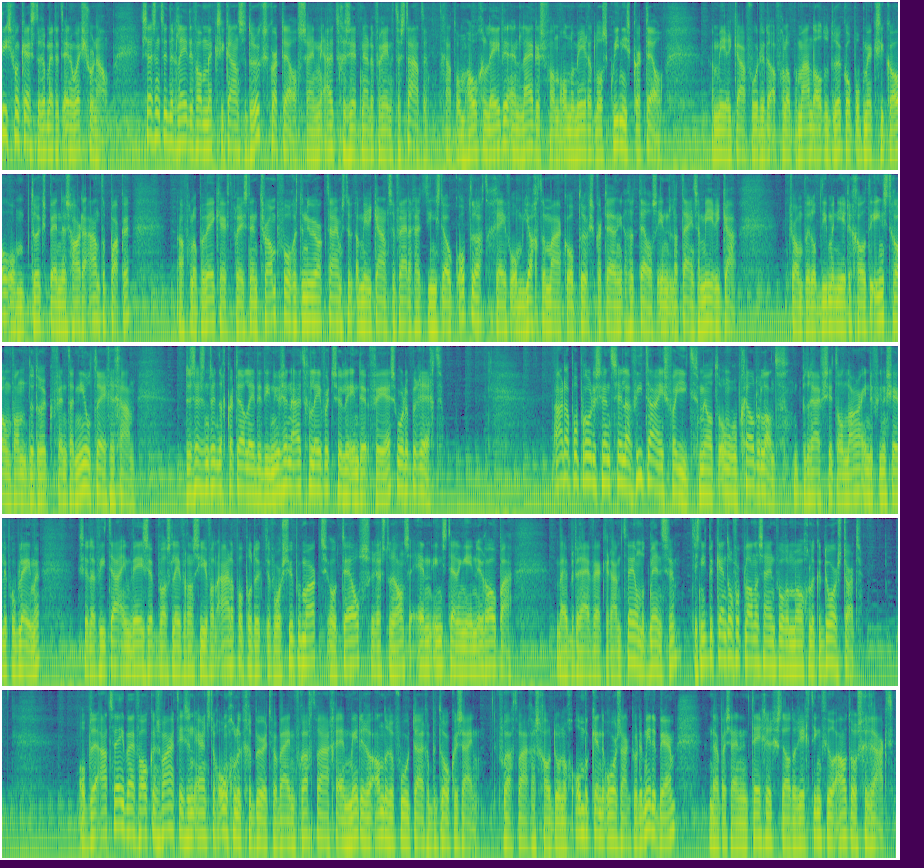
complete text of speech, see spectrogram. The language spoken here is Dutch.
Ties van Kesteren met het NOS-journaal. 26 leden van Mexicaanse drugskartels zijn uitgezet naar de Verenigde Staten. Het gaat om hoge leden en leiders van onder meer het Los Queenies-kartel. Amerika voerde de afgelopen maanden al de druk op op Mexico... om drugsbendes harder aan te pakken. afgelopen week heeft president Trump volgens de New York Times... de Amerikaanse Veiligheidsdienst ook opdracht gegeven... om jacht te maken op drugskartels in Latijns-Amerika. Trump wil op die manier de grote instroom van de druk fentanyl tegengaan. De 26 kartelleden die nu zijn uitgeleverd zullen in de VS worden berecht. Aardappelproducent Celavita is failliet, meldt Omroep Gelderland. Het bedrijf zit al langer in de financiële problemen. Celavita in Wezep was leverancier van aardappelproducten voor supermarkts, hotels, restaurants en instellingen in Europa. Bij het bedrijf werken ruim 200 mensen. Het is niet bekend of er plannen zijn voor een mogelijke doorstart. Op de A2 bij Valkenswaard is een ernstig ongeluk gebeurd... waarbij een vrachtwagen en meerdere andere voertuigen betrokken zijn. De vrachtwagen schoot door nog onbekende oorzaak door de middenberm. Daarbij zijn in tegengestelde richting veel auto's geraakt.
